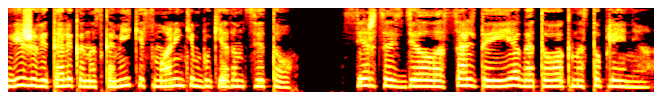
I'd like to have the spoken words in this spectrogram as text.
Вижу Виталика на скамейке с маленьким букетом цветов. Сердце сделало сальто, и я готова к наступлению.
